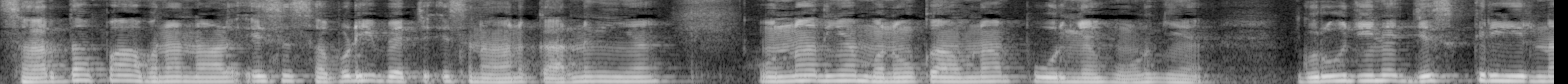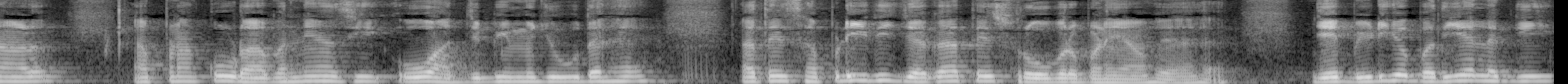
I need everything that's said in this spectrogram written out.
ਸਰਦਾ ਭਾਵਨਾ ਨਾਲ ਇਸ ਸਬੜੀ ਵਿੱਚ ਇਸ਼ਨਾਨ ਕਰਨਗੀਆਂ, ਉਹਨਾਂ ਦੀਆਂ ਮਨੋਕਾਮਨਾ ਪੂਰੀਆਂ ਹੋਣਗੀਆਂ। ਗੁਰੂ ਜੀ ਨੇ ਜਿਸ ਕਰੀਰ ਨਾਲ ਆਪਣਾ ਘੋੜਾ ਬੰਨਿਆ ਸੀ, ਉਹ ਅੱਜ ਵੀ ਮੌਜੂਦ ਹੈ ਅਤੇ ਸਪੜੀ ਦੀ ਜਗ੍ਹਾ ਤੇ ਸਰੋਵਰ ਬਣਿਆ ਹੋਇਆ ਹੈ। ਜੇ ਵੀਡੀਓ ਵਧੀਆ ਲੱਗੀ,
